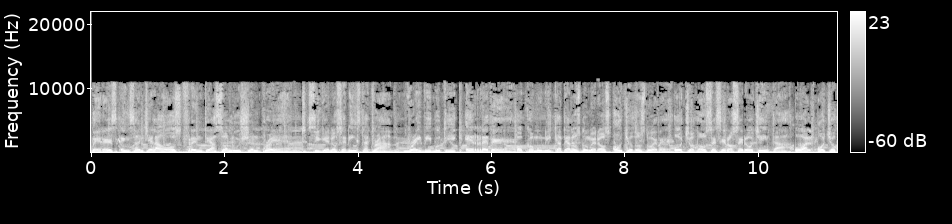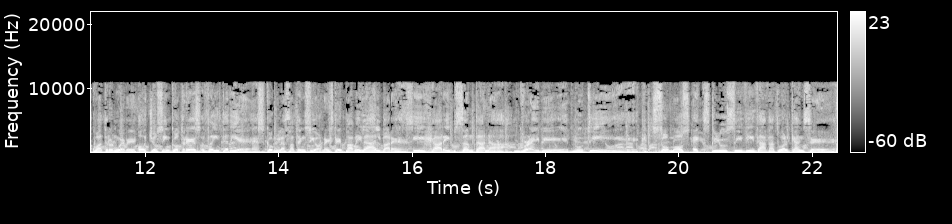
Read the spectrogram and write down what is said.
Ayuberes en Sánchez Laos, frente a Solution Print. Síguenos en Instagram, Gravy Boutique RD o comunícate a los números 829-812-0080 o al 849-853-2010 con las atenciones de Pamela Álvarez y Jarib Santana. Gravy Boutique. Somos exclusividad a tu alcance.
